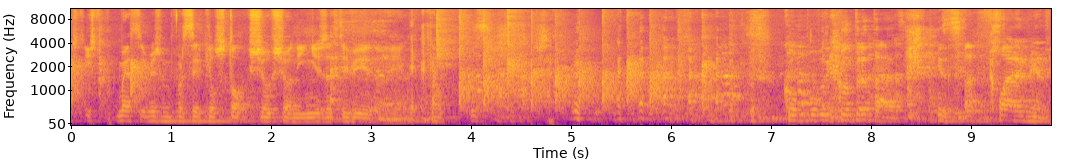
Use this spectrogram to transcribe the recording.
Isto, isto começa mesmo a parecer aqueles talk shows soninhas da TV, não é? Com o público contratado. Exato. Claramente.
